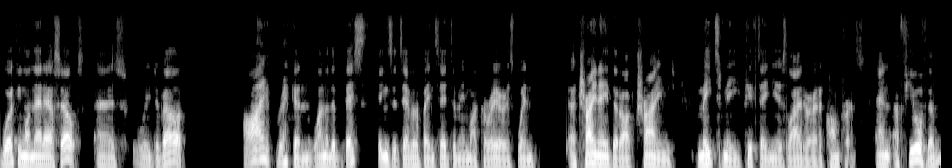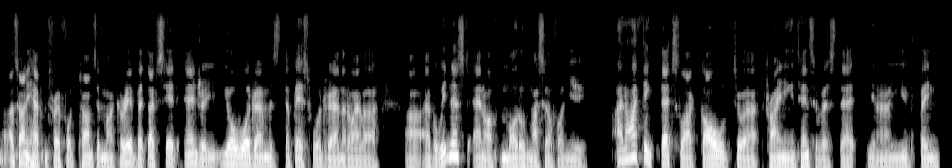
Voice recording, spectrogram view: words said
working on that ourselves as we develop. I reckon one of the best things that's ever been said to me in my career is when a trainee that I've trained meets me 15 years later at a conference. And a few of them, it's only happened three or four times in my career, but they've said, Andrew, your ward round was the best ward round that I ever, uh, ever witnessed, and I've modeled myself on you. And I think that's like gold to a training intensivist that, you know, you've been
